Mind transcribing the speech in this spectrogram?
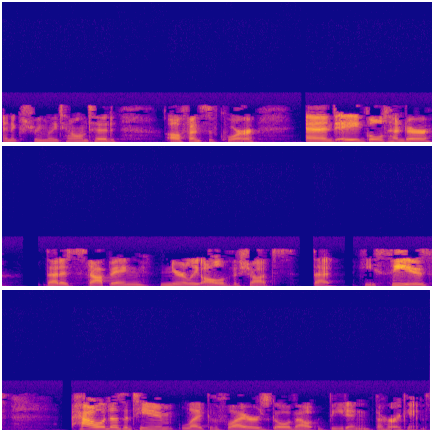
an extremely talented offensive core, and a goaltender that is stopping nearly all of the shots that he sees. How does a team like the Flyers go about beating the Hurricanes?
